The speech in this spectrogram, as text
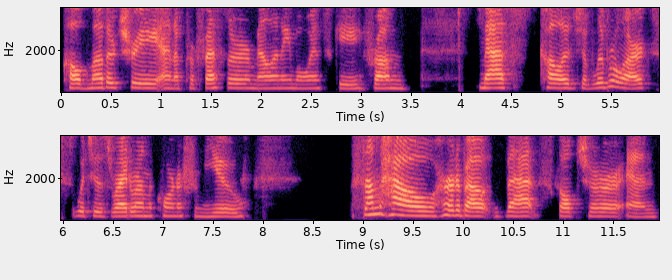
called Mother Tree, and a professor, Melanie Mowinski from Mass College of Liberal Arts, which is right around the corner from you, somehow heard about that sculpture and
